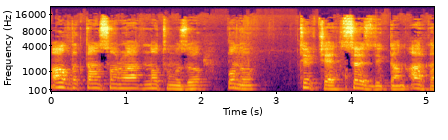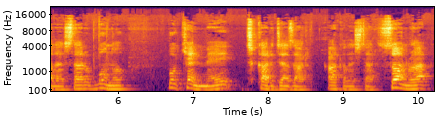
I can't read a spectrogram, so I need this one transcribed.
Aldıktan sonra notumuzu bunu Türkçe sözlükten arkadaşlar bunu bu kelimeyi çıkaracağız ar- arkadaşlar. Sonra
